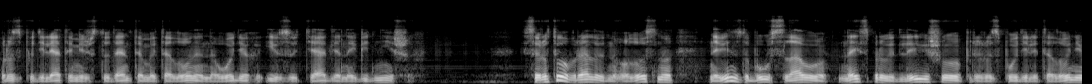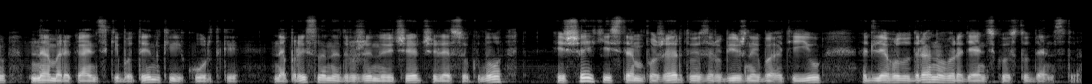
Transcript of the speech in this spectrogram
розподіляти між студентами талони на одяг і взуття для найбідніших. Сироту обрали одноголосно, не він здобув славу найсправедливішого при розподілі талонів на американські ботинки і куртки, на прислане дружиною Черчилля сукно і ще якісь там пожертви зарубіжних багатіїв для голодраного радянського студентства.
